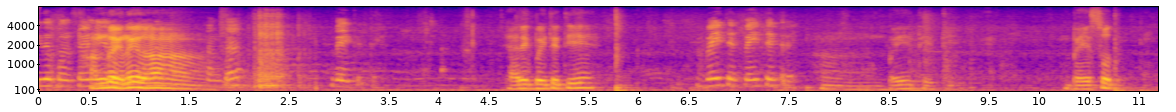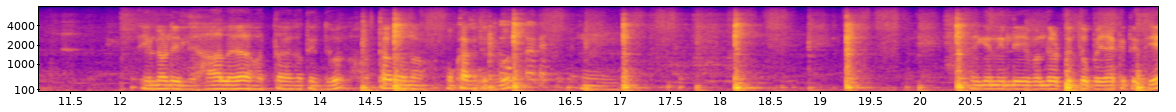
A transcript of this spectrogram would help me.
ಇದಕ್ಕೆ ಒಂದು ಸೈಡ್ ನೀರು ಹಂಗಾಗಿನ ಇದು? ಹಾಂ ಹಾಂ. ಹಂಗೆ ಬೇಯ್ತೈತಿ ಯಾರಿಗೆ ಬೈತೈತಿ ಬೇಯ್ತೈತಿ ಬೇಯ್ತೈತ್ರಿ. ಹಾಂ ಬೈತೈತಿ ಬಯಸೋದು. ಇಲ್ಲಿ ನೋಡಿ ಇಲ್ಲಿ ಹಾಲು ಹೊತ್ತಾಗತ್ತಿದ್ವು ಹೊತ್ತಾಗ ಹ್ಮ್. ಹ್ಞೂ ಈಗೇನು ಇಲ್ಲಿ ಒಂದು ರೊಟ್ಟಿ ತುಪ್ಪ ಯಾಕತ್ತೈತಿ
